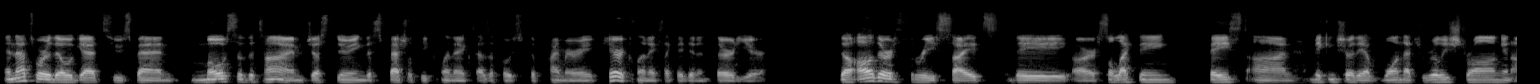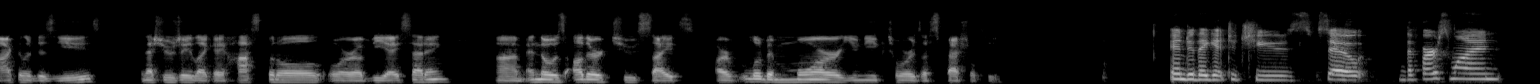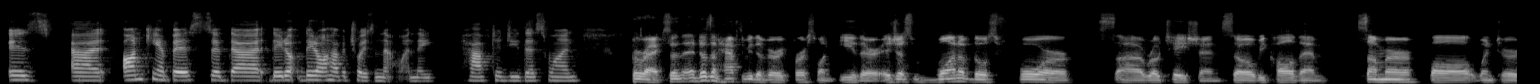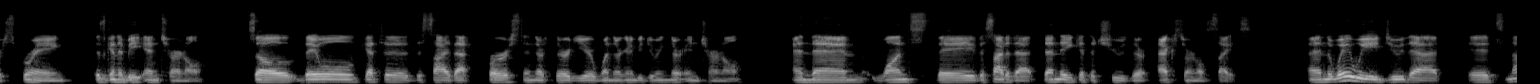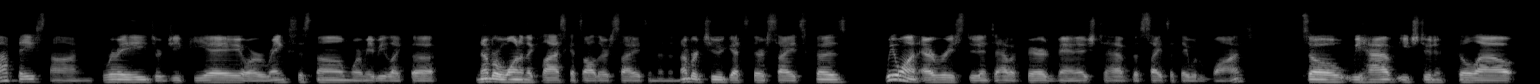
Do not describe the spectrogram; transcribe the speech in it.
And that's where they'll get to spend most of the time just doing the specialty clinics as opposed to the primary care clinics like they did in third year. The other three sites, they are selecting based on making sure they have one that's really strong in ocular disease. And that's usually like a hospital or a VA setting. Um, and those other two sites are a little bit more unique towards a specialty. And do they get to choose? So the first one is at on campus, so that they don't they don't have a choice in that one. They have to do this one. Correct. So it doesn't have to be the very first one either. It's just one of those four uh, rotations. So we call them summer, fall, winter, spring is going to be internal. So they will get to decide that first in their third year when they're going to be doing their internal. And then once they decided that, then they get to choose their external sites. And the way we do that, it's not based on grades or GPA or rank system where maybe like the number one in the class gets all their sites and then the number two gets their sites because we want every student to have a fair advantage to have the sites that they would want. So we have each student fill out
